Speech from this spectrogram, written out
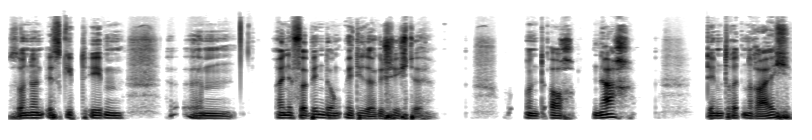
sondern es gibt eben ähm, eine Verbindung mit dieser Geschichte. Und auch nach dem Dritten Reich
